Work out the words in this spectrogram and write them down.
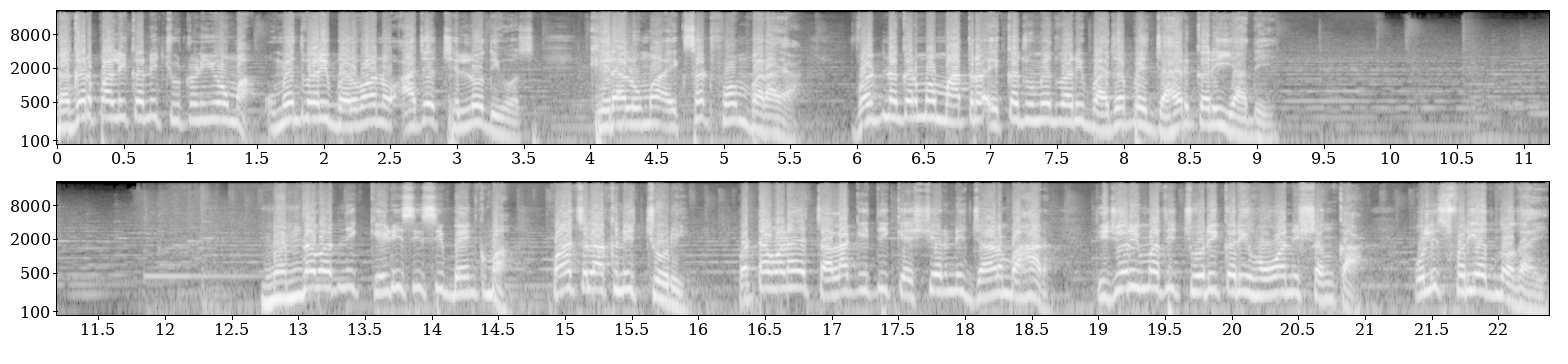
નગરપાલિકાની ચૂંટણીઓમાં ઉમેદવારી ભરવાનો આજે છેલ્લો દિવસ. ખેરાલુમાં એકસઠ ફોર્મ ભરાયા. વડનગરમાં માત્ર એક જ ઉમેદવારી ભાજપે જાહેર કરી યાદી. મહેમદાવાદની કેડીસીસી બેંકમાં પાંચ લાખની ચોરી. પટાવાળાએ ચાલાકીથી કેશિયરની જાણ બહાર તિજોરીમાંથી ચોરી કરી હોવાની શંકા. પોલીસ ફરિયાદ નોંધાઈ.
